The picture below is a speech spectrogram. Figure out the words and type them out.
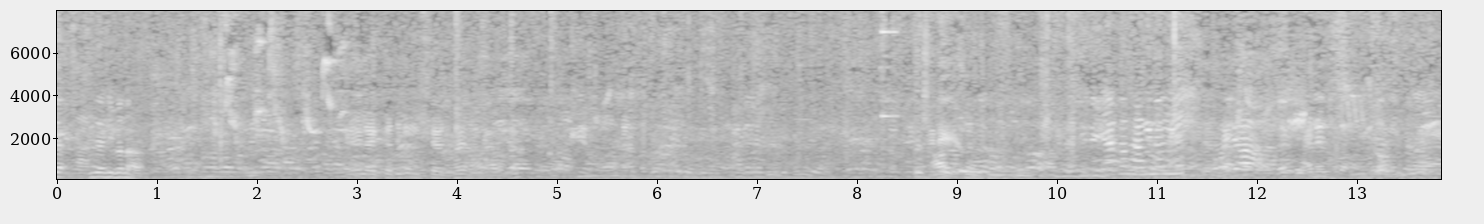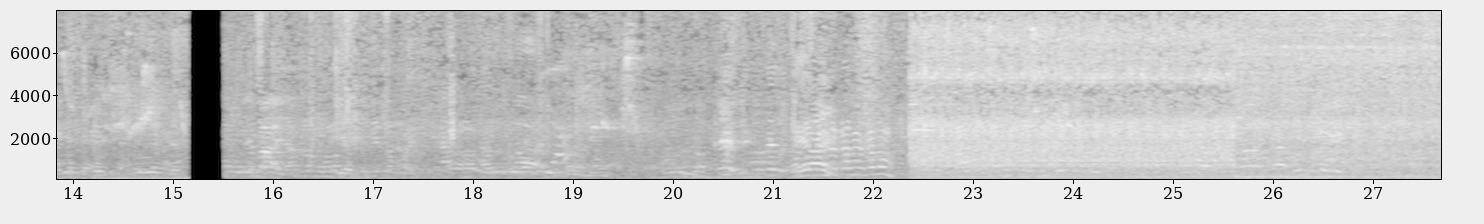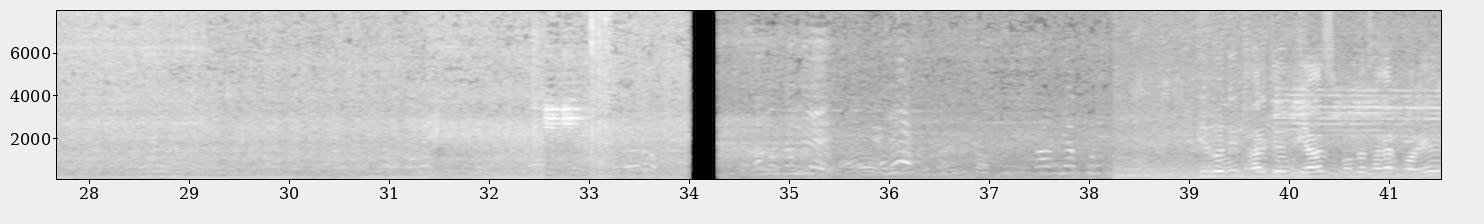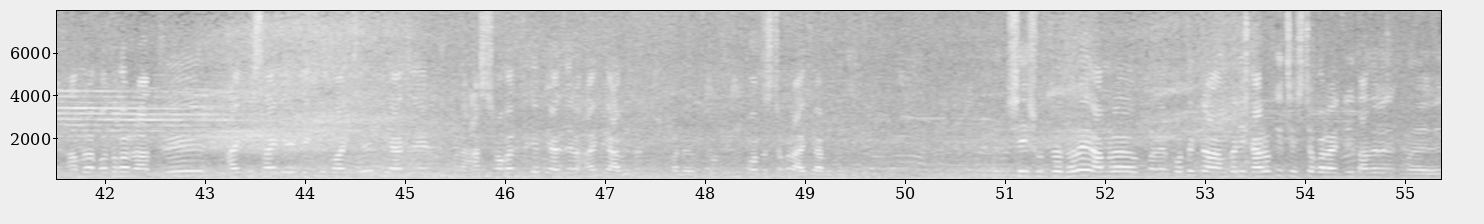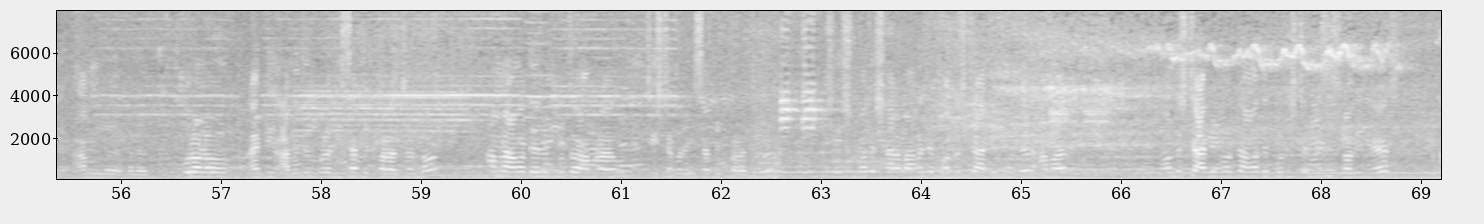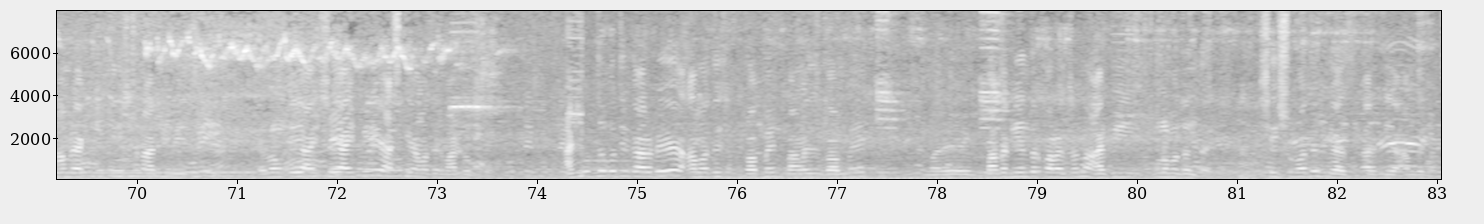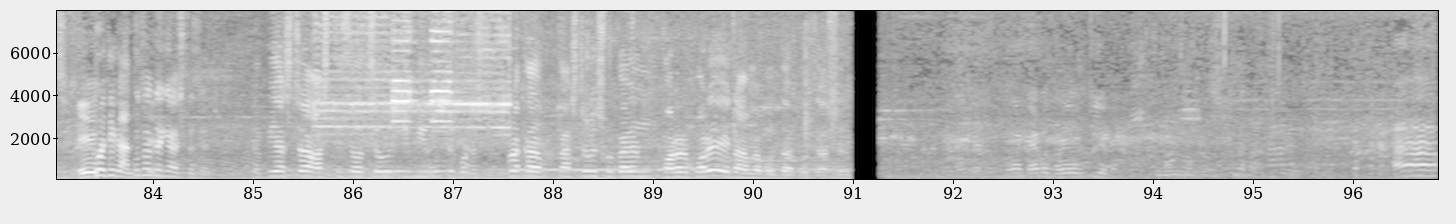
জিরা নিবে না। এই লাইটটা দিলাম শেষ হয় না দীর্ঘদিন ভারতীয় পেঁয়াজ বন্ধ থাকার পরে আমরা গতকাল রাত্রে আইপি সাইডে দেখতে পাই যে পেঁয়াজের মানে আজ সকাল থেকে পেঁয়াজের আইপি আবেদন মানে প্রতিদিন পঞ্চাশ টাকার আইপি আবেদন দিই সেই সূত্র ধরে আমরা মানে প্রত্যেকটা আমদানিকারকই চেষ্টা করা কি তাদের মানে, মানে পুরনো আইপি আবেদনগুলো রিসাবমিট করার জন্য। আমরা আমাদের মতো আমরা চেষ্টা করি রিসাবমিট করার জন্য। সেই সুবাদে সারা বাংলাদেশে পঞ্চাশটা আইপির মধ্যে আমার পঞ্চাশটা আইপির মধ্যে আমাদের প্রতিষ্ঠান মিসেস স্টকিং গ্যাস আমরা একটি তিরিশটা আইপি পেয়েছি এবং এই আই- সেই আইপিরই আজকে আমাদের মাঠ ঢুকছে উদ্যোগতির কারণে আমাদের গভর্নমেন্ট বাংলাদেশ গভর্নমেন্ট মানে বাজার নিয়ন্ত্রণ করার জন্য আইপি অনুমোদন দেয়। সেই সুবাদে পেঁয়াজ আর কি আমদানি হচ্ছে। কোথা থেকে আসতেছে? পেঁয়াজটা আসতেছে হচ্ছে ইউপি উত্তরপ্রদেশ আমরা কাস্টমের শুল্কায়ন করার পরে এটা আমরা বলতে আর করতে আসলে কি এটা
